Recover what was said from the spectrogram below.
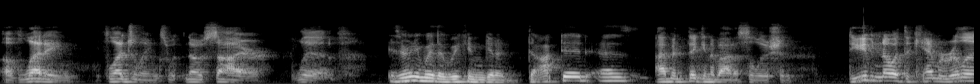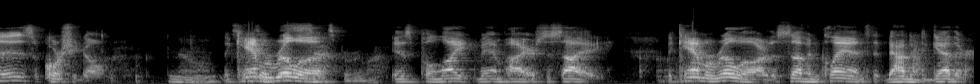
of letting fledglings with no sire live. Is there any way that we can get adopted as? I've been thinking about a solution. Do you even know what the Camarilla is? Of course you don't. No. The Sounds like Camarilla is polite vampire society. The Camarilla are the seven clans that bounded together.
